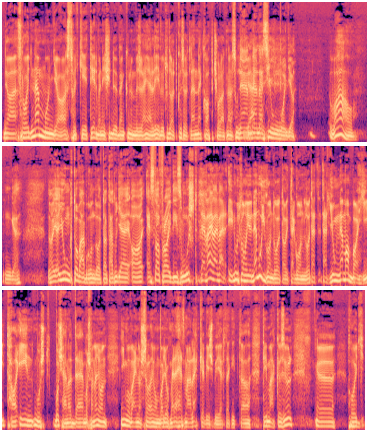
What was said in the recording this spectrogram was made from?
de a Freud nem mondja azt, hogy két térben és időben különböző helyen lévő tudat között lenne kapcsolat. Mert azt nem, hívják, nem, ezt Jung mondja. Wow. Igen. Na, a Jung tovább gondolta, tehát ugye a, ezt a freudizmust... De várj, várj, várj, én úgy tudom, hogy ő nem úgy gondolta, hogy te gondolod. Tehát, tehát Jung nem abban hit, ha én most, bocsánat, de most már nagyon ingoványos talajon vagyok, mert ehhez már legkevésbé értek itt a témák közül, hogy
